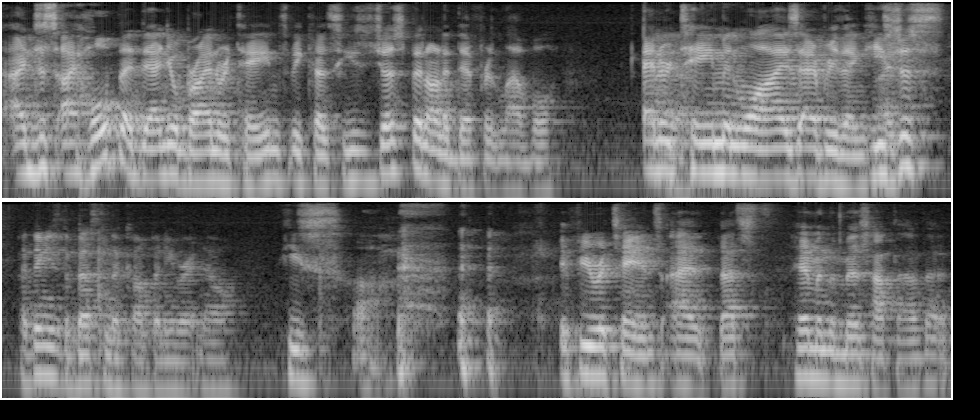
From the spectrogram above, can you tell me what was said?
I just I hope that Daniel Bryan retains because he's just been on a different level. Entertainment wise, everything. He's I- just I think he's the best in the company right now. he's oh, If he retains, I, that's him and the Miz have to have that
